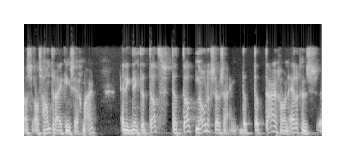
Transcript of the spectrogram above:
Als, als handreiking, zeg maar. En ik denk dat dat, dat, dat nodig zou zijn. Dat, dat daar gewoon ergens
